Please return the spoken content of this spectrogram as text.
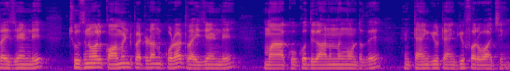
ట్రై చేయండి. చూసిన వాళ్ళు కామెంట్ పెట్టడానికి కూడా ట్రై చేయండి. మాకు కొద్దిగా ఆనందంగా ఉంటుంది. And thank you thank you for watching.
